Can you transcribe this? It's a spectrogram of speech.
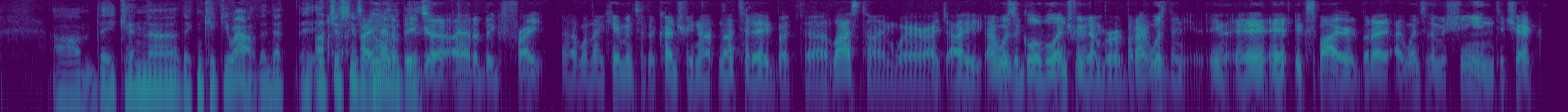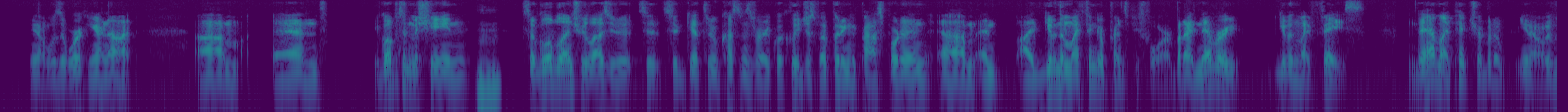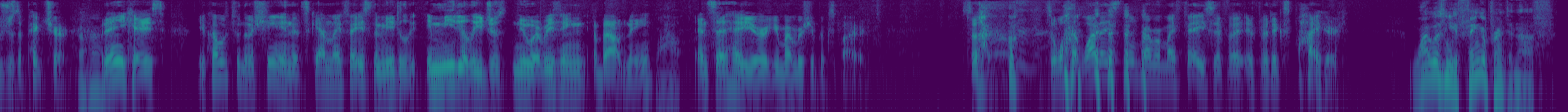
um, they can uh, they can kick you out, and that it just seems like I a had real a big uh, I had a big fright uh, when I came into the country. Not not today, but uh, last time where I, I I was a global entry member, but I wasn't you know, it expired. But I, I went to the machine to check, you know, was it working or not. Um, and you go up to the machine. Mhm. So global entry allows you to, to, to get through customs very quickly just by putting your passport in. Um, and I'd given them my fingerprints before, but I'd never given my face. They have my picture, but it, you know it was just a picture. Uh-huh. In any case, you come up to the machine that scanned my face, and immediately immediately just knew everything about me. Wow. And said, "Hey, your your membership expired." So so why why do I still remember my face if it, if it expired? Why wasn't your fingerprint enough?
